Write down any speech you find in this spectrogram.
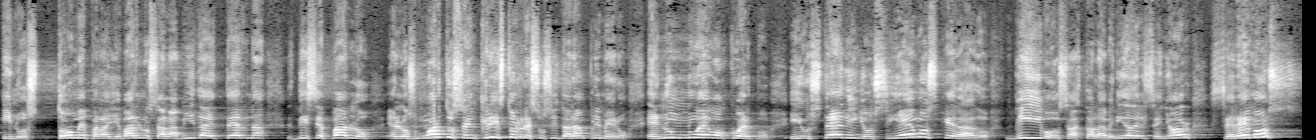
y nos tome para llevarnos a la vida eterna, dice Pablo, los muertos en Cristo resucitarán primero en un nuevo cuerpo. Y usted y yo, si hemos quedado vivos hasta la venida del Señor, seremos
